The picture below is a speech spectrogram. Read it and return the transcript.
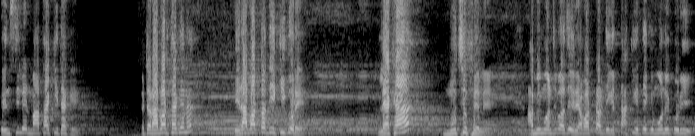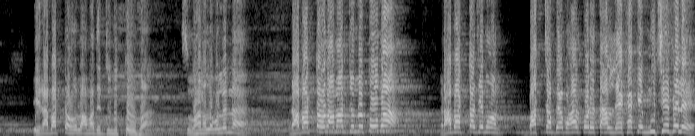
পেন্সিলের মাথা কি থাকে? এটা রাবার থাকে না? এই রাবারটা দিয়ে কি করে? লেখা মুছে ফেলে। আমি মাঝে মাঝে রাবারটার দিকে তাকিয়ে থেকে মনে করি এই রাবারটা হলো আমাদের জন্য তৌবা সুহান আল্লাহ বললেন না? রাবারটা হলো আমার জন্য তৌবা রাবারটা যেমন বাচ্চা ব্যবহার করে তার লেখাকে মুছে ফেলে,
